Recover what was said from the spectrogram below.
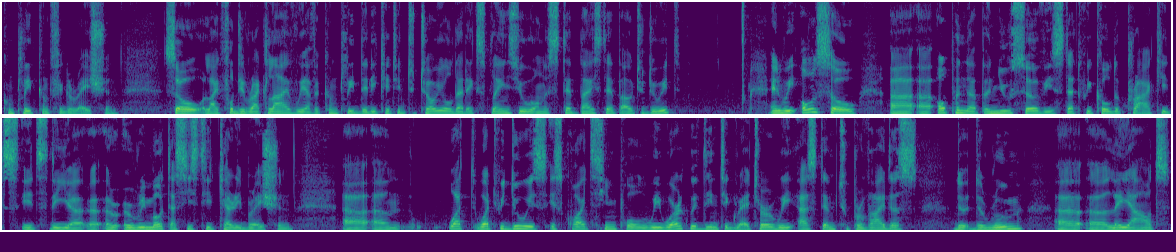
complete configuration. So, like for Dirac Live, we have a complete dedicated tutorial that explains you on a step by step how to do it. And we also uh, uh, opened up a new service that we call the PRAC. It's it's the uh, a, a remote assisted calibration. Uh, um, what what we do is is quite simple. We work with the integrator. We ask them to provide us the the room uh, uh, layout,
